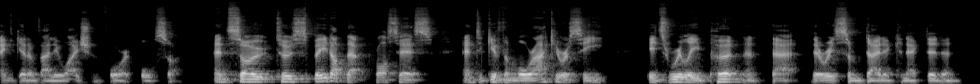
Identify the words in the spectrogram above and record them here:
and get a valuation for it also. And so, to speed up that process and to give them more accuracy, it's really pertinent that there is some data connected and,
